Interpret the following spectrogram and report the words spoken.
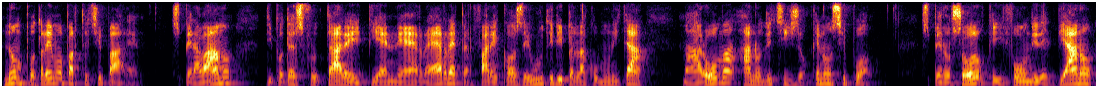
non potremo partecipare. Speravamo di poter sfruttare il PNRR per fare cose utili per la comunità, ma a Roma hanno deciso che non si può. Spero solo che i fondi del piano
